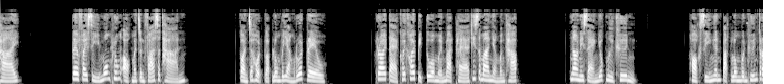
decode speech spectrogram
ท้าย เปลวไฟสีม่วงพุ่งออกมาจนฟ้าสถาน ก่อนจะหดกลับลงไปอย่างรวดเร็ว รอยแตกค่อยๆ ปิดตัวเหมือนบาดแผลที่สมานอย่างบังคับ เงาในแสงยกมือขึ้น หอกสีเงินปักลงบนพื้นตร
